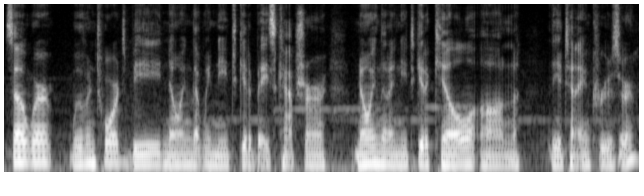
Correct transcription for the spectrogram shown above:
So we're moving towards B, knowing that we need to get a base capture, knowing that I need to get a kill on the Italian cruiser.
